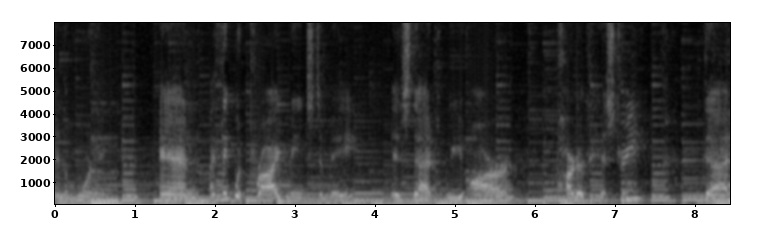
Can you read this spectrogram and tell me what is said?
in the morning. And I think what pride means to me is that we are part of history, that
